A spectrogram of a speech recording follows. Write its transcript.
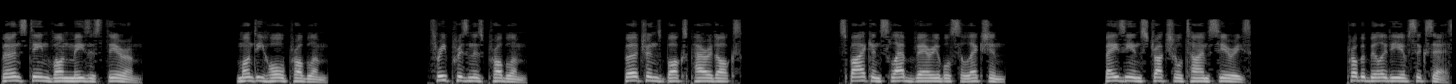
Bernstein-von Mises theorem. Monty Hall problem. Three prisoners problem. Bertrand's box paradox. Spike and slab variable selection Bayesian structural time series. Probability of success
